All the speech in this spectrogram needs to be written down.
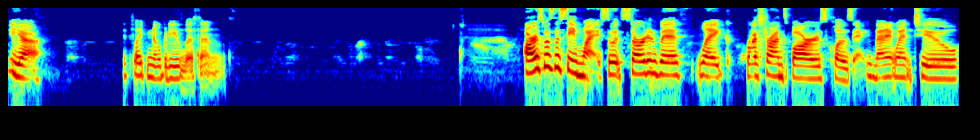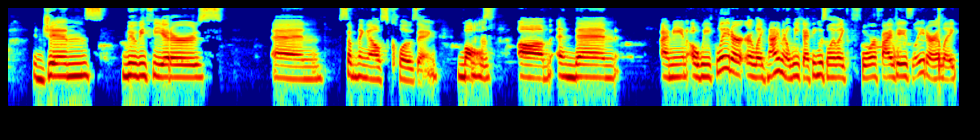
Yeah. It's like nobody listens. Ours was the same way. So it started with like restaurants, bars closing. Then it went to gyms, movie theaters, and something else closing, malls. Mm-hmm. Um, and then, I mean, a week later, or like not even a week, I think it was only like four or five days later, like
